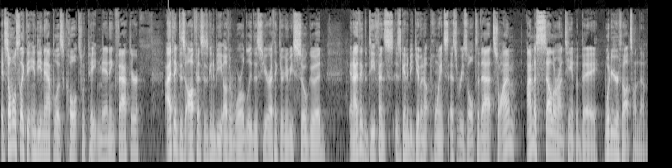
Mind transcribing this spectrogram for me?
It's almost like the Indianapolis Colts with Peyton Manning factor. I think this offense is going to be otherworldly this year. I think they're going to be so good, and I think the defense is going to be giving up points as a result of that. So I'm I'm a seller on Tampa Bay. What are your thoughts on them?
